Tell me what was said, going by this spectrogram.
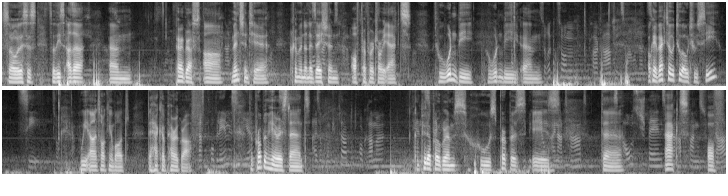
So this is so these other um, paragraphs are mentioned here criminalization of preparatory acts who wouldn't be who wouldn't be um, okay back to 202c we are talking about the hacker paragraph. The problem here is that computer programs whose purpose is the act of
